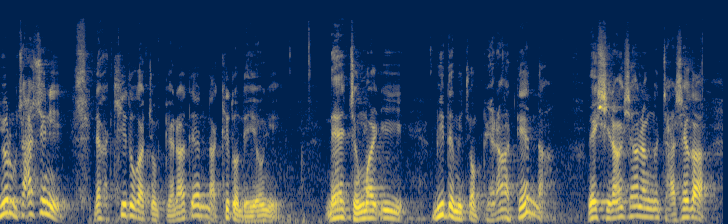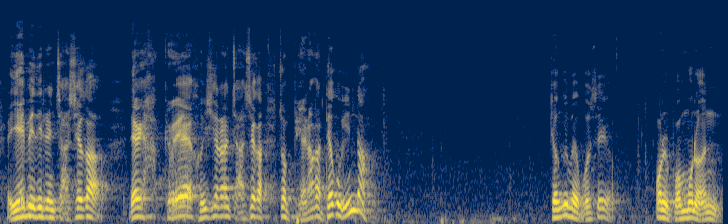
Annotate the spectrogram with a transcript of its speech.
여러분 자신이 내가 기도가 좀 변화됐나? 기도 내용이. 내 정말 이 믿음이 좀 변화가 됐나? 내 신앙생활하는 자세가 예배 드리는 자세가 내 교회에 헌신하는 자세가 좀 변화가 되고 있나? 점검해 보세요. 오늘 본문은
